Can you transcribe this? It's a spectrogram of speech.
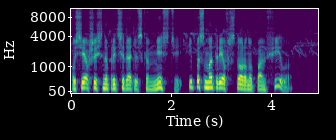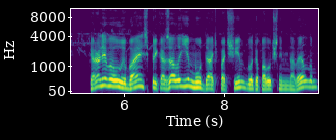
Усевшись на председательском месте и посмотрев в сторону Памфила, королева, улыбаясь, приказала ему дать почин благополучным новеллам,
